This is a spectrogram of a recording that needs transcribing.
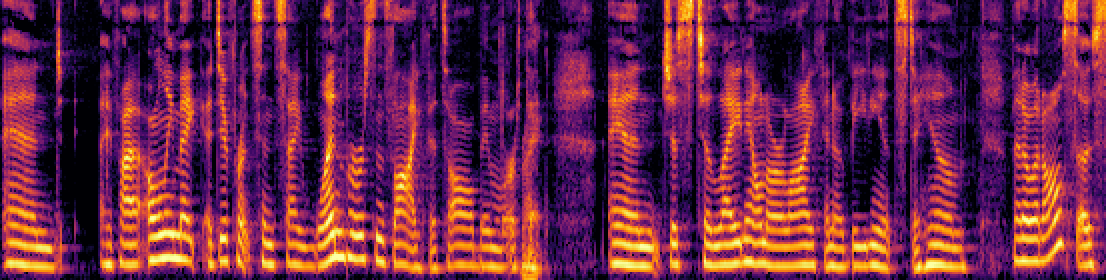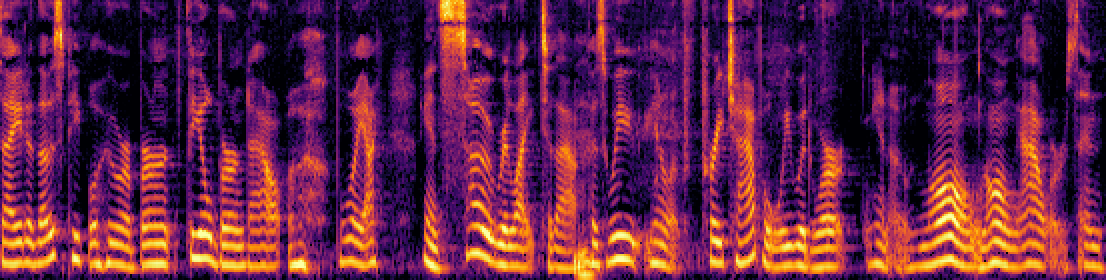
and if I only make a difference in say one person's life, it's all been worth right. it. And just to lay down our life in obedience to Him. But I would also say to those people who are burnt, feel burned out, oh, boy, I and so relate to that because mm. we, you know, at Free Chapel, we would work, you know, long, long hours and,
